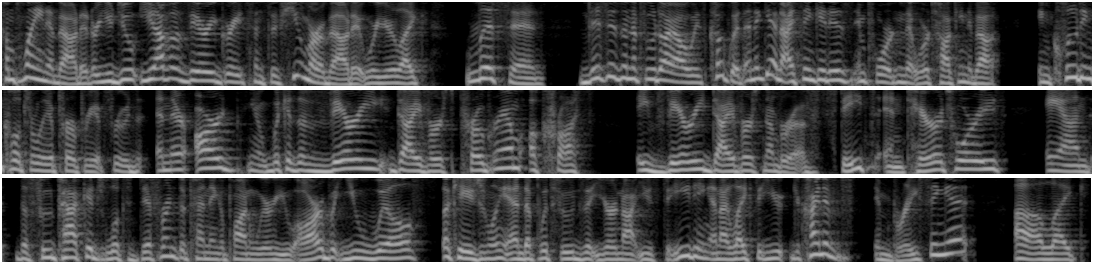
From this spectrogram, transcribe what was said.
complain about it, or you do. You have a very great sense of humor about it, where you're like, listen, this isn't a food I always cook with. And again, I think it is important that we're talking about including culturally appropriate foods. And there are, you know, WIC is a very diverse program across a very diverse number of states and territories. And the food package looks different depending upon where you are, but you will occasionally end up with foods that you're not used to eating. And I like that you, you're kind of embracing it. Uh, like,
